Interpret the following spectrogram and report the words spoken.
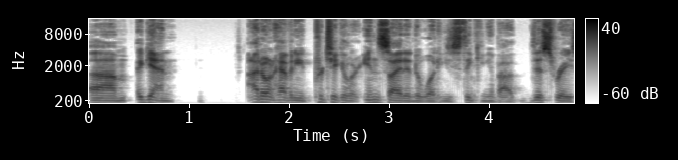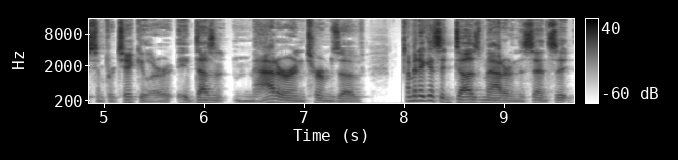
um, again, I don't have any particular insight into what he's thinking about this race in particular. It doesn't matter in terms of. I mean, I guess it does matter in the sense that.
